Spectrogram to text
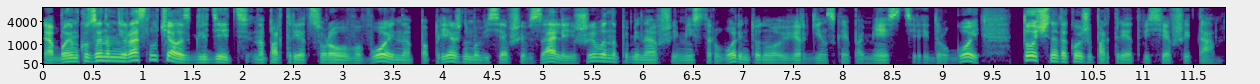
Обоим кузенам не раз случалось глядеть на портрет сурового воина, по-прежнему висевший в зале и живо напоминавший мистеру Уоррентону Виргинское поместье, и другой, точно такой же портрет, висевший там.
